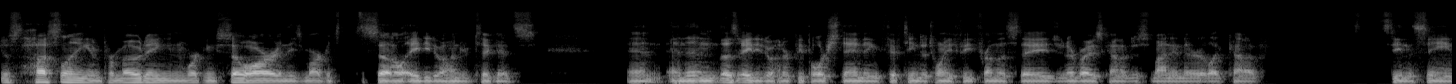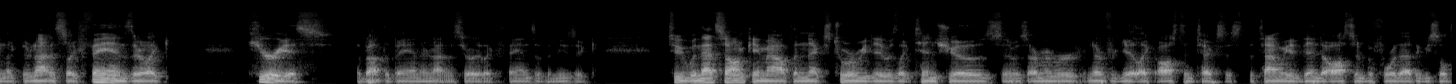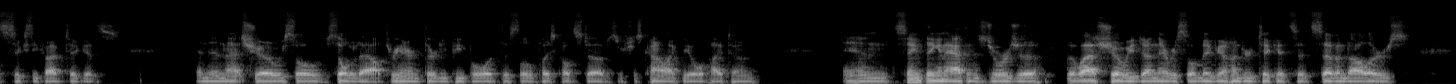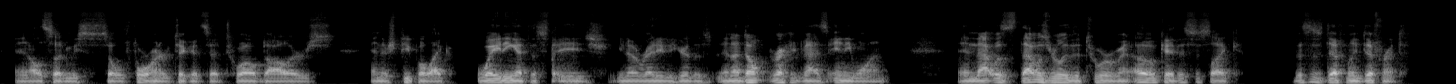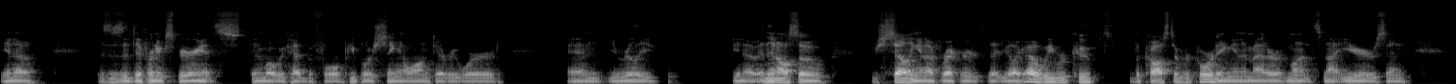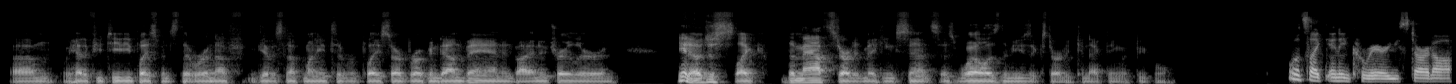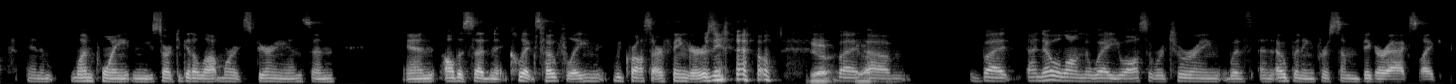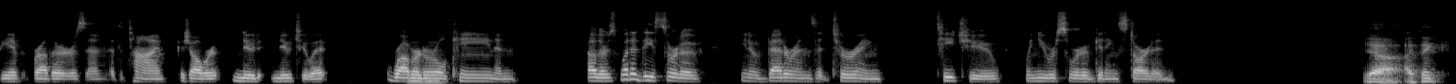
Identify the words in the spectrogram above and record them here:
just hustling and promoting and working so hard in these markets to sell 80 to 100 tickets. And and then those 80 to 100 people are standing 15 to 20 feet from the stage and everybody's kind of just minding their like kind of seeing the scene. Like they're not necessarily fans they're like curious about the band. They're not necessarily like fans of the music to when that song came out, the next tour we did was like 10 shows. And it was, I remember, never forget, like Austin, Texas. The time we had been to Austin before that, I think we sold 65 tickets. And then that show, we sold sold it out, 330 people at this little place called Stubb's, which is kind of like the old Hi-Tone. And same thing in Athens, Georgia. The last show we'd done there, we sold maybe 100 tickets at $7. And all of a sudden, we sold 400 tickets at $12. And there's people like waiting at the stage, you know, ready to hear this. And I don't recognize anyone. And that was that was really the tour. We went, oh, okay, this is like this is definitely different, you know. This is a different experience than what we've had before. People are singing along to every word. And you really, you know, and then also you're selling enough records that you're like, oh, we recouped the cost of recording in a matter of months, not years. And um, we had a few TV placements that were enough, give us enough money to replace our broken down van and buy a new trailer. And, you know, just like the math started making sense as well as the music started connecting with people. Well, it's like any career. You start off in one point and you start to get a lot more experience and and all of a sudden it clicks. Hopefully, we cross our fingers, you know. Yeah. But yeah. um, but I know along the way you also were touring with an opening for some bigger acts like the Avett Brothers, and at the time because y'all were new new to it, Robert mm-hmm. Earl Keen and others. What did these sort of you know veterans at touring teach you when you were sort of getting started? Yeah, I think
